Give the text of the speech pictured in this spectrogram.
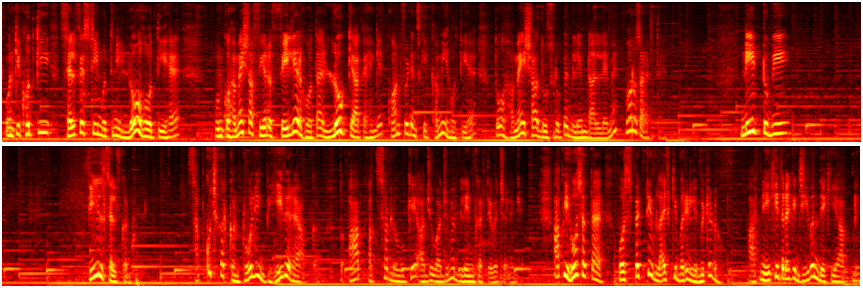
उनकी खुद की सेल्फ स्टीम उतनी लो होती है, उनको हमेशा फियर ऑफ़ फेलियर होता है। लोग क्या कहेंगे? कॉन्फिडेंस की कमी होती है तो हमेशा दूसरों पे ब्लेम डालने में भरोसा रखते हैं। Need to be feel self control सब कुछ अगर कंट्रोलिंग बिहेवियर है आपका तो आप अक्सर लोगों के आजू बाजू में ब्लेम करते हुए चलेंगे। आपकी हो सकता है पर्सपेक्टिव लाइफ की बड़ी लिमिटेड हो। आपने एक ही तरह के जीवन देखी है, आपने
